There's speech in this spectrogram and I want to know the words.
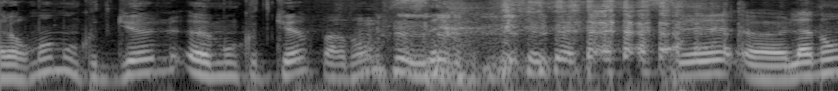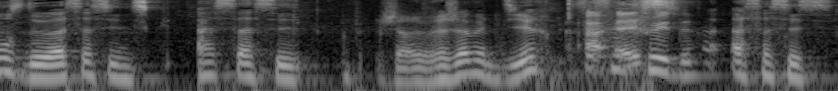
Alors moi mon coup de gueule, euh, mon coup de cœur pardon, c'est- euh, l'annonce de Assassin's Assassin, j'arriverai jamais à le dire. Assassin's Creed. Assassin's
